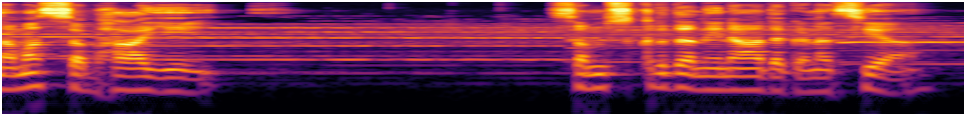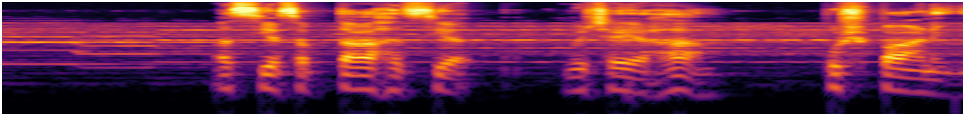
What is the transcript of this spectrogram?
नमः सभायै संस्कृतनिनादगणस्य अस्य सप्ताहस्य विषयः पुष्पाणि।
